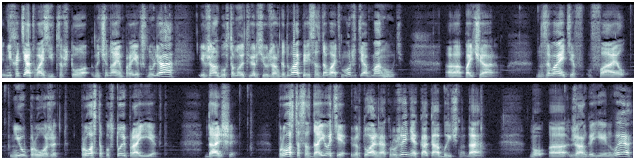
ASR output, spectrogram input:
не хотят возиться, что начинаем проект с нуля, и Django установит версию Django 2, пересоздавать, можете обмануть э, PyCharm. Называете файл New Project, просто пустой проект. Дальше. Просто создаете виртуальное окружение, как обычно, да. Ну, э, Django ENV,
